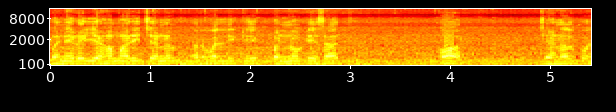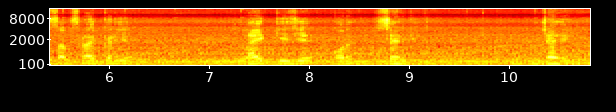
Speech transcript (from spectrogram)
बने रहिए हमारी चैनल अरवली के पन्नों के साथ। और चैनल को सब्सक्राइब करिए, लाइक कीजिए और शेयर कीजिए। जय हिंद।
